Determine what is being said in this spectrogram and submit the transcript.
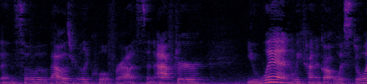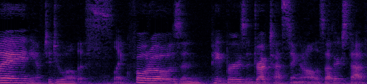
and so that was really cool for us. And after you win, we kind of got whisked away, and you have to do all this like photos and papers and drug testing and all this other stuff.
